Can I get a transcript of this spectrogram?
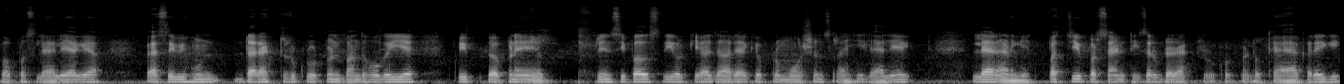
ਵਾਪਸ ਲੈ ਲਿਆ ਗਿਆ। ਵੈਸੇ ਵੀ ਹੁਣ ਡਾਇਰੈਕਟ ਰਿਕਰੂਟਮੈਂਟ ਬੰਦ ਹੋ ਗਈ ਹੈ। ਵੀ ਆਪਣੇ ਪ੍ਰਿੰਸੀਪਲਸ ਦੀ ਔਰ ਕਿਹਾ ਜਾ ਰਿਹਾ ਕਿ ਉਹ ਪ੍ਰਮੋਸ਼ਨਸ ਰਾਹੀਂ ਲੈ ਲੈ ਲੈ ਲੈਣਗੇ। 25% ਹੀ ਸਿਰਫ ਡਾਇਰੈਕਟ ਰਿਕਰੂਟਮੈਂਟ ਉੱਥੇ ਆਇਆ ਕਰੇਗੀ।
